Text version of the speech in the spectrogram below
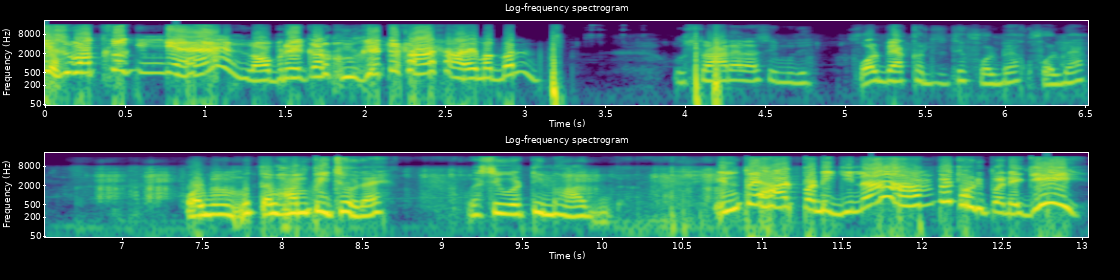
किस बात का किंग है लॉ ब्रेकर खुल के तो सारे मत बन वो सारा वैसे मुझे फॉल बैक कर देते fall back fall back fall back मतलब हम पीछे हो जाए वैसे वो टीम हार इन पे हार पड़ेगी ना, हम पे थोड़ी पड़ेगी।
